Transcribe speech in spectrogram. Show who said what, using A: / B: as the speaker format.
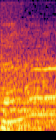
A: Bye.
